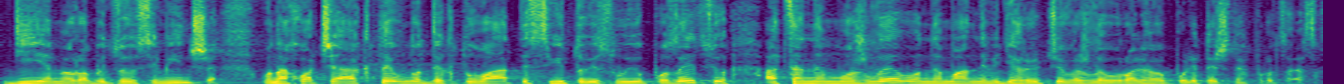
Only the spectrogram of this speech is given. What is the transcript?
діями робить зовсім інше. Вона хоче активно диктувати світові свою позицію, а це неможливо, нема не відіграючи важливу роль в геополітичних процесах.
